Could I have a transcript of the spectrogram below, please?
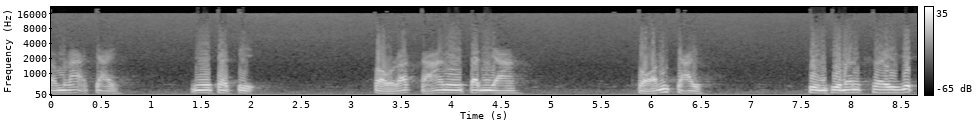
สำระใจ มีสติ เฝ้ารักษามีปัญญา สอนใจสิ่งที่มันเคยยึด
